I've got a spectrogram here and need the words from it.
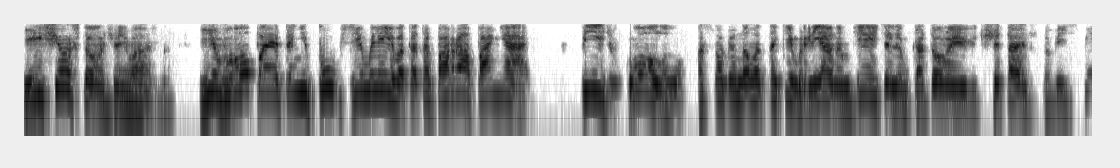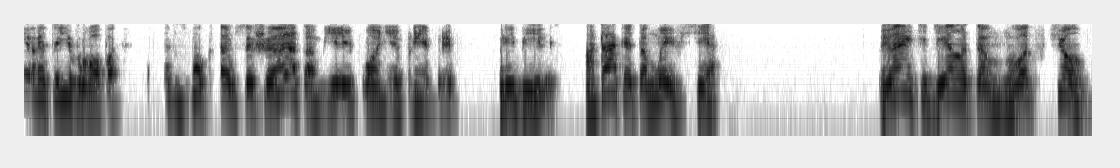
И еще что очень важно. Европа – это не пуп земли, вот это пора понять. Впить в голову, особенно вот таким рьяным деятелям, которые считают, что весь мир – это Европа. Сбоку там США там, или Япония при, при, прибились. А так это мы все. Понимаете, дело-то вот в чем.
